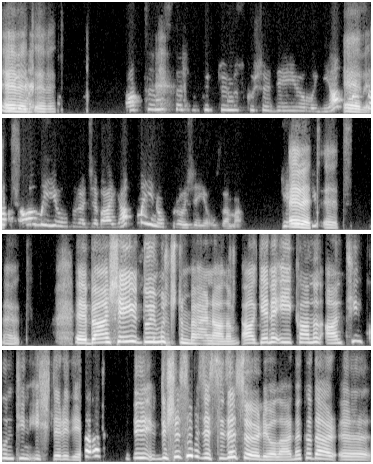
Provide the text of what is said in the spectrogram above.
Evet, evet, attığımız taşı küttüğümüz kuşa değiyor mu? Yapmasak evet, daha mı iyi olur acaba? Yapmayın o projeyi o zaman. Gerek evet, yok. evet, evet. E, ben şeyi duymuştum Berna Hanım. Aa, gene İK'nın antin kuntin işleri diye. E, düşünsenize size söylüyorlar. Ne kadar e,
